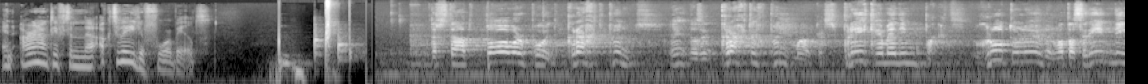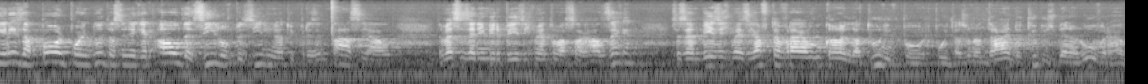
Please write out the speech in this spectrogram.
En Arnoud heeft een actuele voorbeeld. Er staat PowerPoint, krachtpunt. Dat is een krachtig punt maken. Spreken met impact. Grote leugen. Want als er één ding is dat PowerPoint doet, dat is een keer al de ziel of bezieling uit je presentatie halen. De mensen zijn niet meer bezig met wat ze gaan zeggen. Ze zijn bezig met zich af te vragen hoe kan ik dat doen in PowerPoint. Is zo'n draaiende kubus bij een overgang.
